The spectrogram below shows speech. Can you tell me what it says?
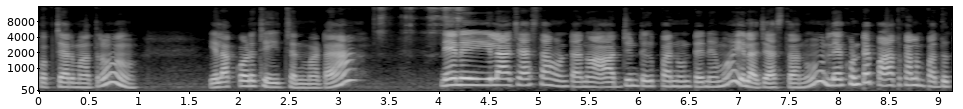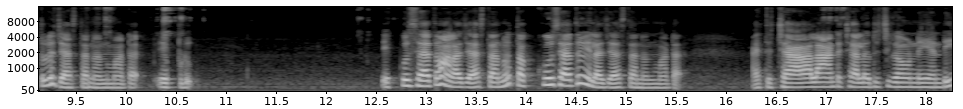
పప్పుచారు మాత్రం ఇలా కూడా చేయొచ్చు అనమాట నేను ఇలా చేస్తూ ఉంటాను. అర్జెంట్ పని ఉంటేనేమో ఇలా చేస్తాను. లేకుంటే పాతకాలం పద్ధతిలో చేస్తాను అనమాట ఎప్పుడు. ఎక్కువ శాతం అలా చేస్తాను. తక్కువ శాతం ఇలా చేస్తాను అనమాట అయితే చాలా అంటే చాలా రుచిగా ఉన్నాయండి.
